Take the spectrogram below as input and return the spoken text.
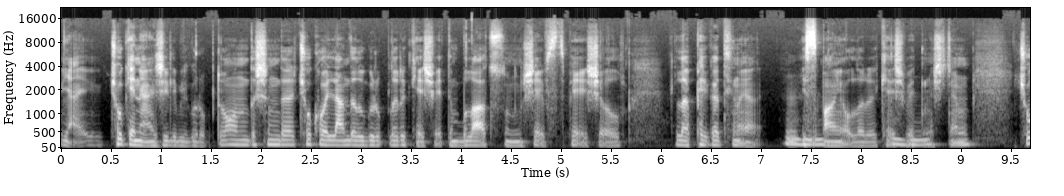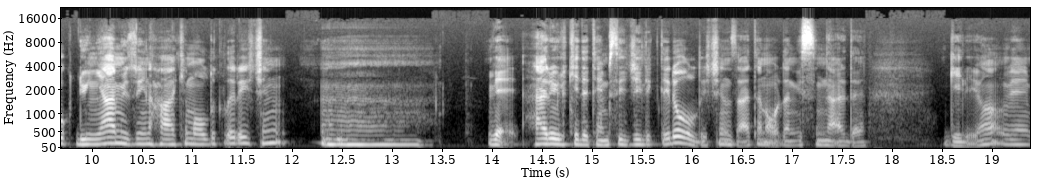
Yani çok enerjili bir gruptu. Onun dışında çok Hollandalı grupları keşfettim. Bloodstone, Chef Special, La Pegatina İspanyolları keşfetmiştim. Çok dünya müziğine hakim oldukları için eee, ve her ülkede temsilcilikleri olduğu için zaten oradan isimler de geliyor ve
